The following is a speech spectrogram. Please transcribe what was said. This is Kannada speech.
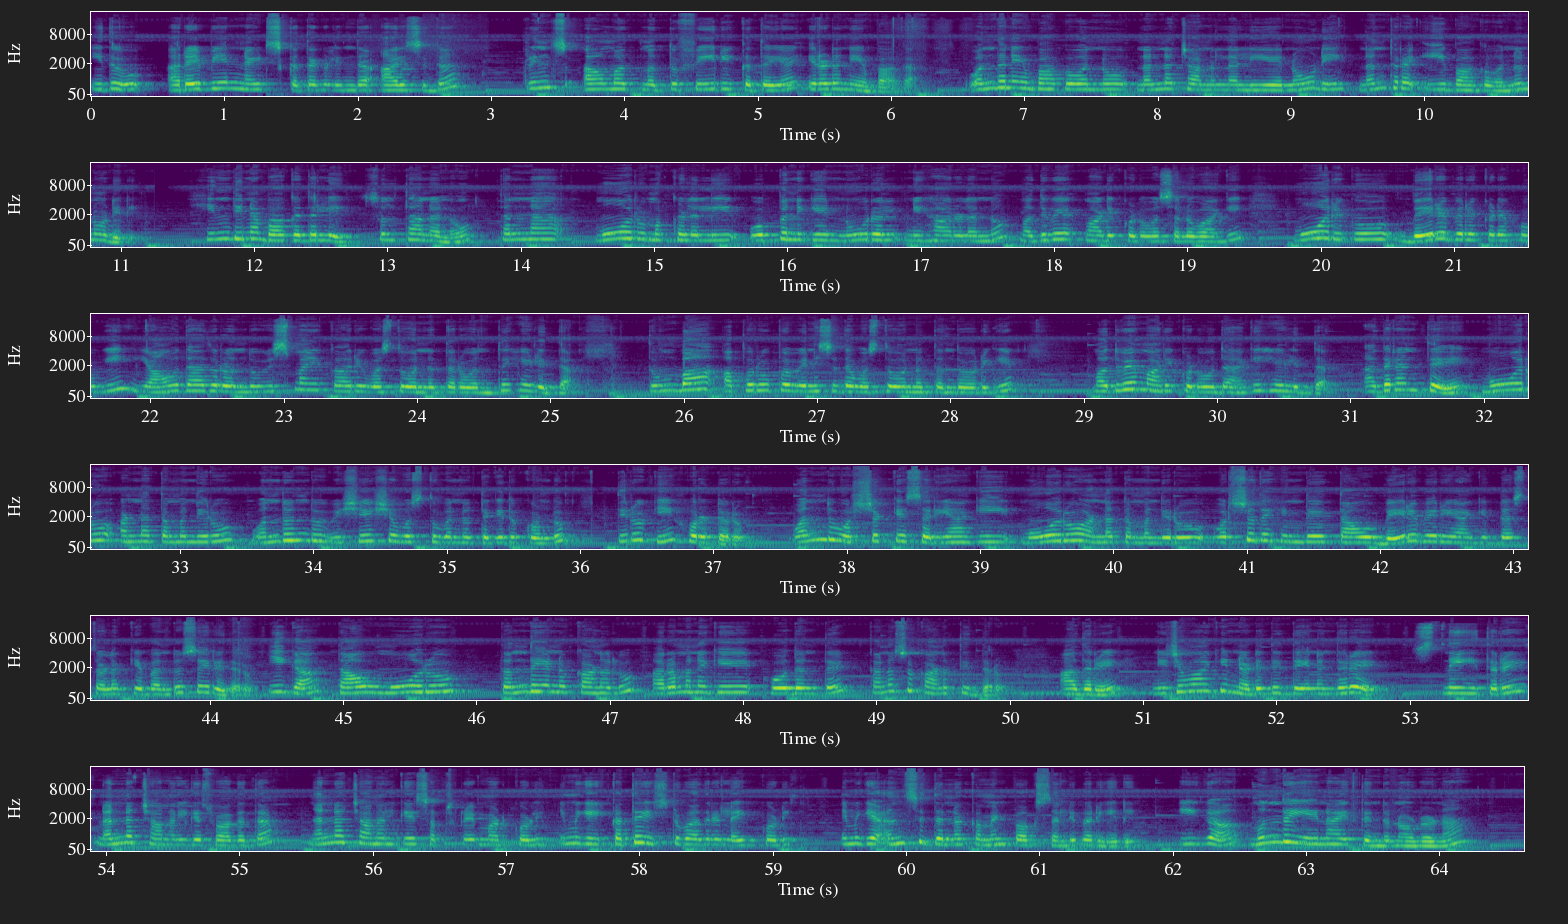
ಇದು ಅರೇಬಿಯನ್ ನೈಟ್ಸ್ ಕಥೆಗಳಿಂದ ಆರಿಸಿದ ಪ್ರಿನ್ಸ್ ಅಹಮದ್ ಮತ್ತು ಫೀರಿ ಕಥೆಯ ಎರಡನೆಯ ಭಾಗ. ಒಂದನೆಯ ಭಾಗವನ್ನು ನನ್ನ ಚಾನಲ್ನಲ್ಲಿಯೇ ನೋಡಿ, ನಂತರ ಈ ಭಾಗವನ್ನು ನೋಡಿರಿ. ಹಿಂದಿನ ಭಾಗದಲ್ಲಿ ಸುಲ್ತಾನನು ತನ್ನ ಮೂವರು ಮಕ್ಕಳಲ್ಲಿ ಒಬ್ಬನಿಗೆ ನೂರಲ್ ನಿಹಾರಳನ್ನು ಮದುವೆ ಮಾಡಿಕೊಡುವ ಸಲುವಾಗಿ ಮೂವರಿಗೂ ಬೇರೆ ಬೇರೆ ಕಡೆ ಹೋಗಿ ಯಾವುದಾದರೊಂದು ವಿಸ್ಮಯಕಾರಿ ವಸ್ತುವನ್ನು ತರುವಂತೆ ಹೇಳಿದ್ದ. ತುಂಬ ಅಪರೂಪವೆನಿಸಿದ ವಸ್ತುವನ್ನು ತಂದವರಿಗೆ ಮದುವೆ ಮಾಡಿಕೊಡುವುದಾಗಿ ಹೇಳಿದ್ದ. ಅದರಂತೆ ಮೂವರು ಅಣ್ಣ ತಮ್ಮಂದಿರು ಒಂದೊಂದು ವಿಶೇಷ ವಸ್ತುವನ್ನು ತೆಗೆದುಕೊಂಡು ತಿರುಗಿ ಹೊರಟರು. ಒಂದು ವರ್ಷಕ್ಕೆ ಸರಿಯಾಗಿ ಮೂವರು ಅಣ್ಣ ತಮ್ಮಂದಿರು ವರ್ಷದ ಹಿಂದೆ ತಾವು ಬೇರೆ ಬೇರೆಯಾಗಿದ್ದ ಸ್ಥಳಕ್ಕೆ ಬಂದು ಸೇರಿದರು. ಈಗ ತಾವು ಮೂವರು ತಂದೆಯನ್ನು ಕಾಣಲು ಅರಮನೆಗೆ ಹೋದಂತೆ ಕನಸು ಕಾಣುತ್ತಿದ್ದರು. ಆದರೆ ನಿಜವಾಗಿ ನಡೆದಿದ್ದೇನೆಂದರೆ ಸ್ನೇಹಿತರೆ, ನನ್ನ ಚಾನಲ್ಗೆ ಸ್ವಾಗತ. ನನ್ನ ಚಾನಲ್ಗೆ ಸಬ್ಸ್ಕ್ರೈಬ್ ಮಾಡ್ಕೊಳ್ಳಿ. ನಿಮಗೆ ಈ ಕತೆ ಇಷ್ಟವಾದರೆ ಲೈಕ್ ಕೊಡಿ. ನಿಮಗೆ ಅನಿಸಿದ್ದನ್ನು ಕಮೆಂಟ್ ಬಾಕ್ಸ್ನಲ್ಲಿ ಬರೆಯಿರಿ. ಈಗ ಮುಂದೆ ಏನಾಯಿತೆಂದು ನೋಡೋಣ.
